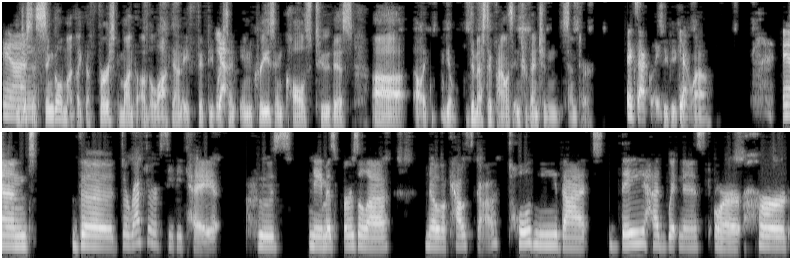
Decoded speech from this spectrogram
And in just a single month, like the first month of the lockdown, a 50% yeah. increase in calls to this, uh, like, you know, domestic violence intervention center. Exactly. CPK. Yeah. Wow. And the director of CPK whose name is Urszula Nowakowska, told me that they had witnessed or heard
